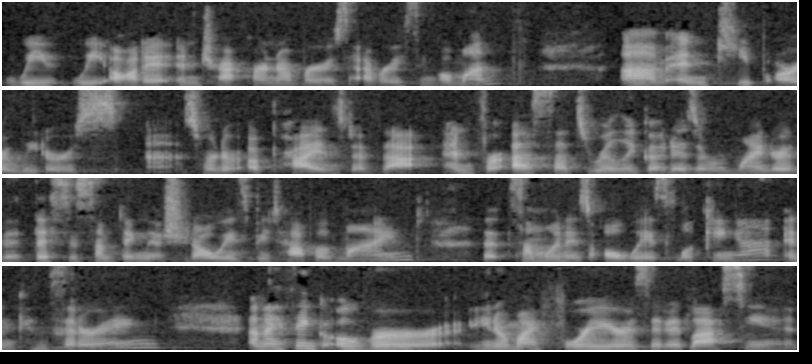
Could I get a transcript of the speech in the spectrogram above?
we, we audit and track our numbers every single month um, and keep our leaders uh, sort of apprised of that. And for us, that's really good as a reminder that this is something that should always be top of mind, that someone is always looking at and considering. And I think over you know my four years at Atlassian,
